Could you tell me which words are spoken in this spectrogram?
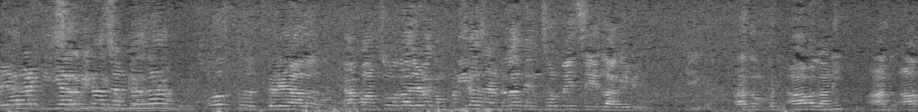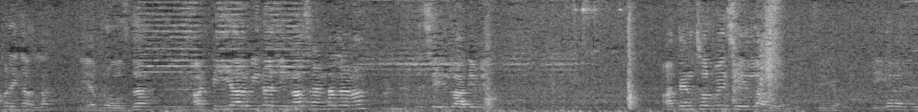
ਯਾਰ ਟੀਆਰਪੀ ਦਾ ਸੈਂਟਰ ਦਾ ਉਹ ਗਰੇਵਾਲ ਇਹ 500 ਵਾਲਾ ਜਿਹੜਾ ਕੰਪਨੀ ਦਾ ਸੈਂਟਰ ਆ 300 ਰੁਪਏ ਸੇਲ ਲਾ ਕੇ ਵੇ ਠੀਕ ਹੈ ਆ ਕੰਪਨੀ ਆ ਵਾਲਾ ਨਹੀਂ ਆ ਆ ਪਰੇ ਕਰ ਲਾ ਇਹ ਬਰੋਜ਼ ਦਾ। ਆ ਟੀਆਰਪੀ ਦਾ ਜਿੰਨਾ ਸੈਂਡਲ ਹੈ ਨਾ ਤੇ ਸੇਲ ਲਾ ਕੇ ਵੇ ਆ 300 ਰੁਪਏ ਸੇਲ ਲਾ ਕੇ ਠੀਕ ਹੈ ਠੀਕ ਹੈ ਰਾਜੇ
